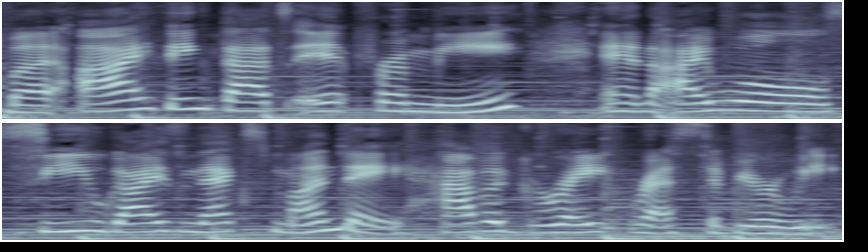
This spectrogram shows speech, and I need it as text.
But I think that's it from me, and I will see you guys next Monday. Have a great rest of your week.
